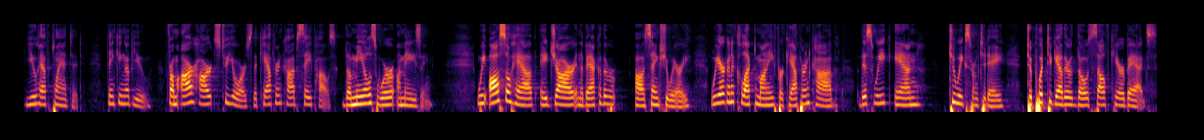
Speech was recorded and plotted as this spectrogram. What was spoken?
you have planted. Thinking of you. From our hearts to yours, the Catherine Cobb Safe House. The meals were amazing. We also have a jar in the back of the uh, sanctuary. We are going to collect money for Catherine Cobb this week and two weeks from today to put together those self care bags.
